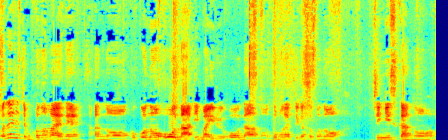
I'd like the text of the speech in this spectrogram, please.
私たちもこの前ねあのここのオーナー今いるオーナーの友達がそこのジンギスカンの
